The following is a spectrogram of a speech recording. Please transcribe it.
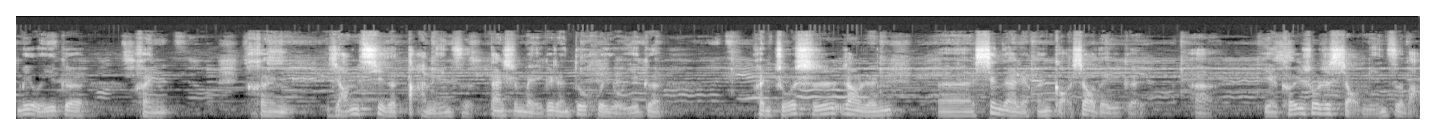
没有一个很很洋气的大名字，但是每个人都会有一个很着实让人呃现代人很搞笑的一个呃，也可以说是小名字吧，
